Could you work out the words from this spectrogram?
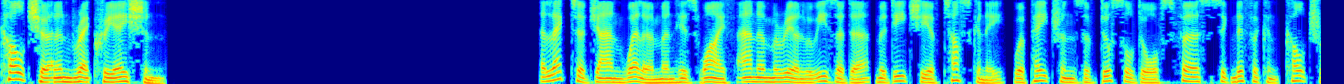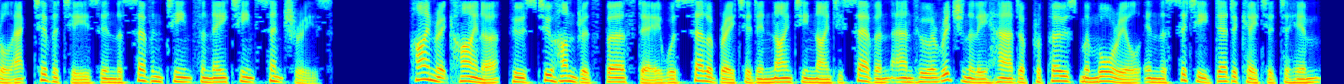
Culture and recreation Elector Jan Wellem and his wife Anna Maria Luisa de' Medici of Tuscany, were patrons of Dusseldorf's first significant cultural activities in the 17th and 18th centuries. Heinrich Heine, whose 200th birthday was celebrated in 1997 and who originally had a proposed memorial in the city dedicated to him,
